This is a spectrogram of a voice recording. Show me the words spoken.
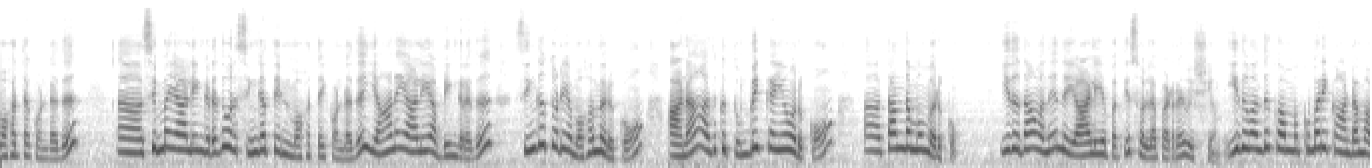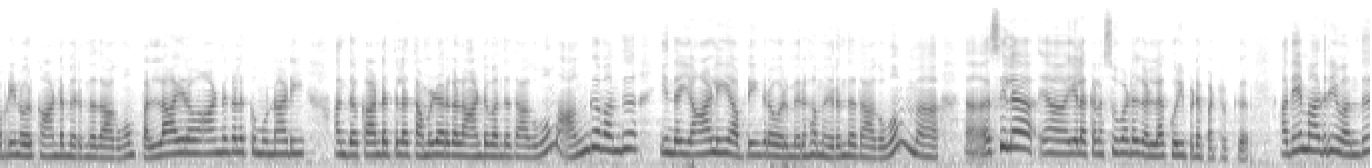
முகத்தை கொண்டது. சிம்மையாளிங்கிறது ஒரு சிங்கத்தின் முகத்தை கொண்டது. யானையாளி அப்படிங்கிறது சிங்கத்துடைய முகம் இருக்கும். ஆனால் அதுக்கு தும்பிக்கையும் இருக்கும். தந்தமும் இருக்கும். இதுதான் வந்து இந்த யாழியை பற்றி சொல்லப்படுற விஷயம். இது வந்து கம் குமரி காண்டம் அப்படின்னு ஒரு காண்டம் இருந்ததாகவும் பல்லாயிரம் ஆண்டுகளுக்கு முன்னாடி அந்த காண்டத்தில் தமிழர்கள் ஆண்டு வந்ததாகவும் அங்கே வந்து இந்த யாழி அப்படிங்கிற ஒரு மிருகம் இருந்ததாகவும் சில இலக்கண சுவடுகளில் குறிப்பிடப்பட்டிருக்கு. அதே மாதிரி வந்து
